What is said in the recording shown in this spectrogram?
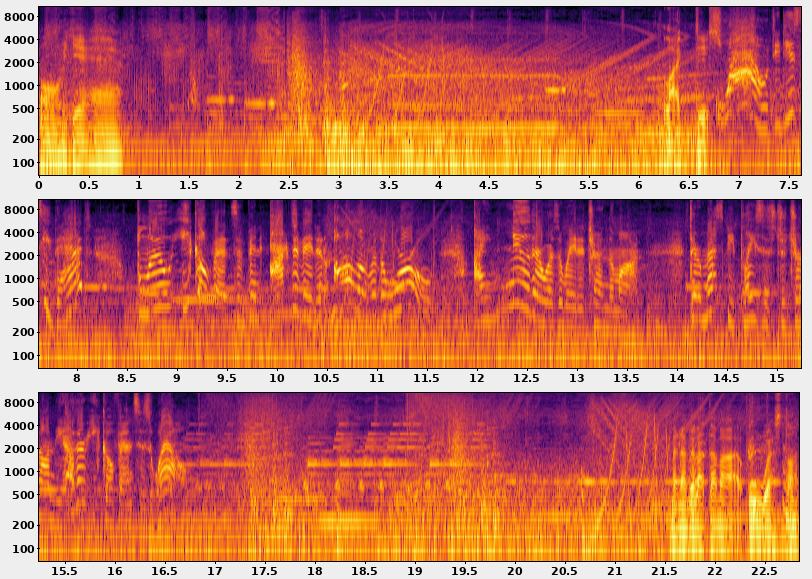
Oh yeah. Like this. Wow, see that? Blue eco vents have been activated all over the world. I knew there was a way to turn them on. There must be places to turn on the other eco vents as well. Mennään vielä tämä uudestaan.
